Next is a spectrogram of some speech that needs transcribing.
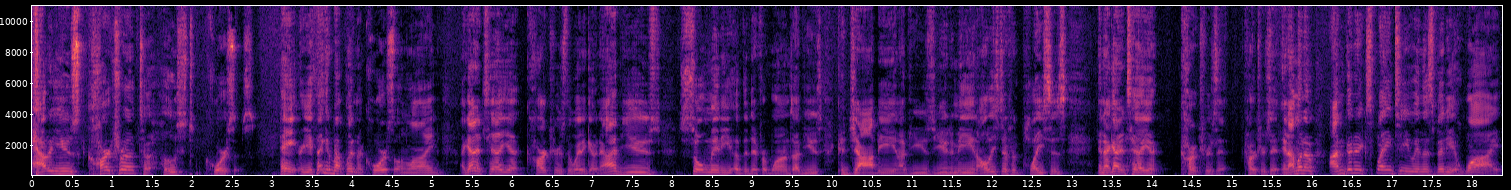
how to use Kartra to host courses. Hey are you thinking about putting a course online? I got to tell you Kartra is the way to go. Now I've used so many of the different ones. I've used Kajabi and I've used Udemy and all these different places. And I got to tell you Kartra it. Kartra's it. And I'm gonna I'm gonna explain to you in this video why.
